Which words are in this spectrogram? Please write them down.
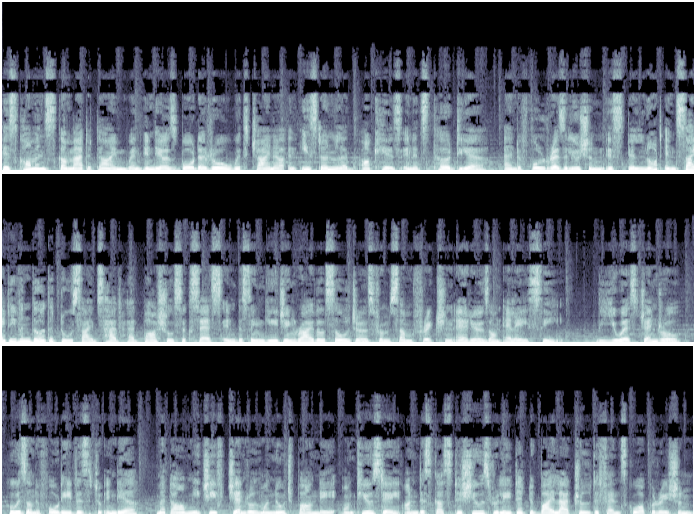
His comments come at a time when India's border row with China in eastern Ladakh is in its third year, and a full resolution is still not in sight even though the two sides have had partial success in disengaging rival soldiers from some friction areas on LAC. The US general, who is on a four-day visit to India, met Army Chief General Manoj Pandey on Tuesday and discussed issues related to bilateral defense cooperation.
